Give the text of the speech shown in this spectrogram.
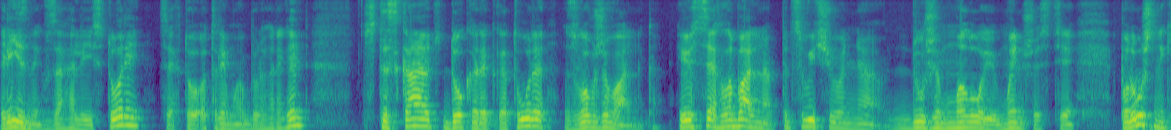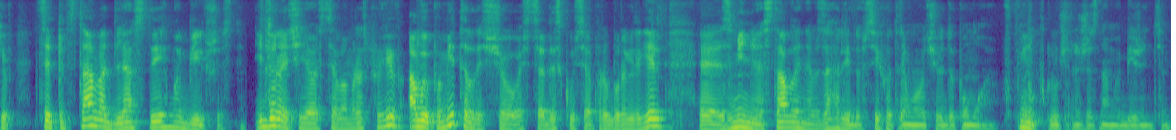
різних взагалі історій, це хто отримує Бюргергельд, стискають до карикатури зловживальника. І ось це глобальне підсвічування дуже малої меншості порушників це підстава для стигми більшості. І до речі, я ось це вам розповів. А ви помітили, що ось ця дискусія про Бургергельд е, змінює ставлення взагалі до всіх отримувачів допомоги, ну, включно вже з нами біженцями.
